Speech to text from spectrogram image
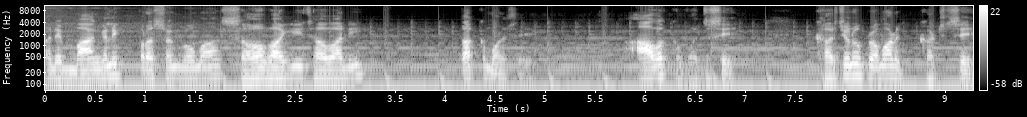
અને માંગલિક પ્રસંગોમાં સહભાગી થવાની તક મળશે. આવક વધશે. ખર્ચનું પ્રમાણ ઘટશે.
